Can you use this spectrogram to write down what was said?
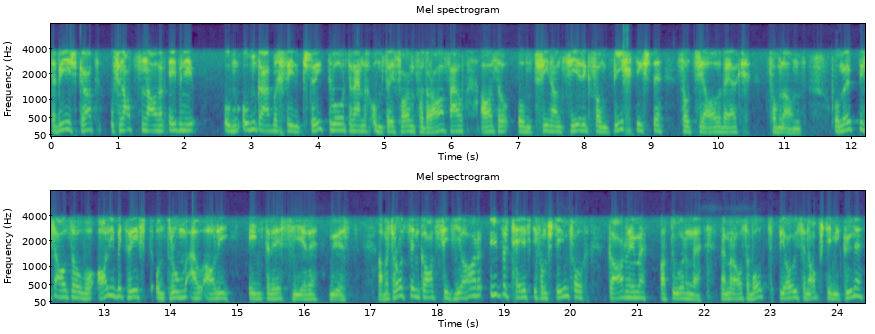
Dabei ist gerade auf nationaler Ebene um unglaublich viel gestritten worden, nämlich um die Reform von der AV, also um die Finanzierung vom wichtigsten Sozialwerk vom Land. Um etwas also, wo alle betrifft und darum auch alle interessieren müsste. Aber trotzdem geht es seit Jahren über die Hälfte vom Stimmvolk gar nicht mehr an Turnen. Wenn man also will, bei uns eine Abstimmung gewinnen,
